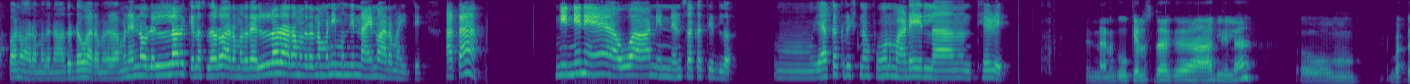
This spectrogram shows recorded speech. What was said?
ಅಪ್ಪನು ಆರಾಮದನ ದೊಡ್ಡವ ಆರಾಮದಳ ಮನೆಯವ್ರೆಲ್ಲರೂ ಕೆಲಸದವರು ಆರಾಮದಳ ಎಲ್ಲರೂ ಆರಾಮದಳ ನಮ್ಮ ಮನೆ ಮುಂದಿನ ನಾಯಿನೂ ಆರಾಮೈತಿ ಆತ? ನಿನ್ನೆನೆ ಅವ್ವ ನಿನ್ನ ನೆನ್ಸಕತ್ತಿದ್ಲು. ಹ್ಮ್ ಯಾಕ ಕೃಷ್ಣ ಫೋನ್ ಮಾಡೇ ಇಲ್ಲ ಅಂತ ಹೇಳಿ ನನಗೂ ಕೆಲಸದಾಗ ಆಗ್ಲಿಲ್ಲ. ಬಟ್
